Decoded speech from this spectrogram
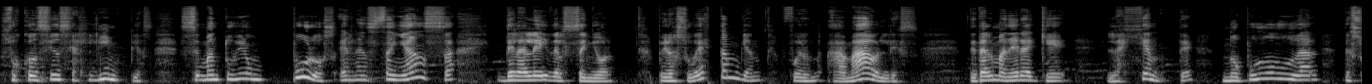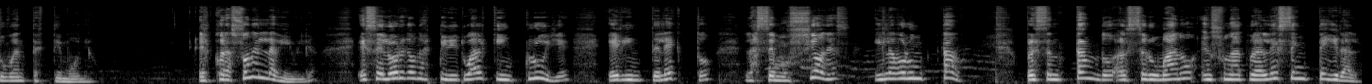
sus conciencias limpias, se mantuvieron puros en la enseñanza de la ley del Señor, pero a su vez también fueron amables, de tal manera que la gente no pudo dudar de su buen testimonio. El corazón en la Biblia es el órgano espiritual que incluye el intelecto, las emociones y la voluntad, presentando al ser humano en su naturaleza integral.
